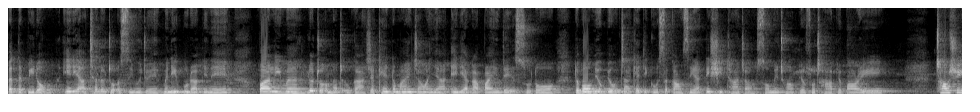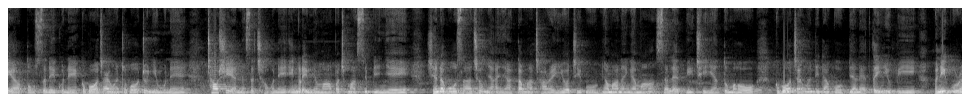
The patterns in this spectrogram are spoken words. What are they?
ပတ်သက်ပြီးတော့အိန္ဒိယအထက်လွှတ်တော်အစည်းအဝေးတွင်မဏိပူရပြည်နယ်ပါလီမန်လွှတ်တော်အမတ်တို့ကရခိုင်တမိုင်းအကြောင်းအရာအိန္ဒိယကပိုင်းတဲ့ဆိုတော့တဘောမျိုးပြောကြခဲ့တဲ့ကိုစက်ကောင်စီကတိရှိထားကြောင်းစောမင်းထွန်းပြောဆိုထားပြပါတယ်။ 1834ခုနှစ်ကဘောကြိုင်ဝန်တဘောတူညီမှုနဲ့1826ခုနှစ်အင်္ဂလိပ်မြန်မာပထမစစ်ပြည်ငယ်ရန်တဘူစာချုပ်များအရာတတ်မှတ်ထားတဲ့ရော့ကြီးကိုမြန်မာနိုင်ငံမှာဆက်လက်ပြီးခြေရန်သို့မဟုတ်ကဘောကြိုင်ဝန်ဒေတာကိုပြန်လည်သိမ်းယူပြီးမဏိပူရ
